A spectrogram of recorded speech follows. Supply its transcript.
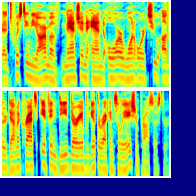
uh twisting the arm of Manchin and or one or two other Democrats if indeed they're able to get the reconciliation process through?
